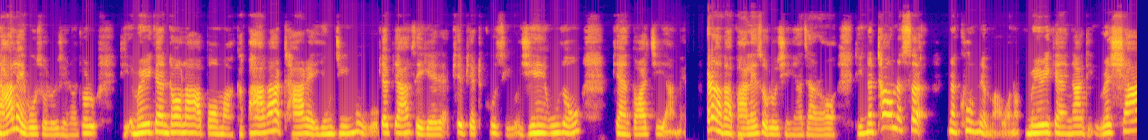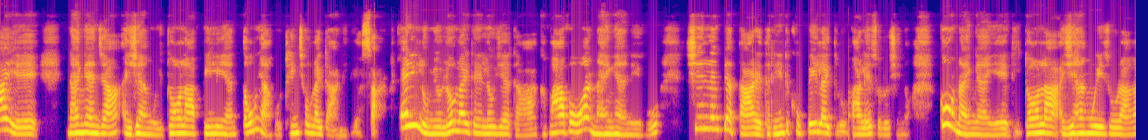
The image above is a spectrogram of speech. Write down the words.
နားလည်ဖို့ဆိုလို့ရှိရင်တော့တို့ဒီ American Dollar အပေါ်မှာကဘာကထားတဲ့ယုံကြည်မှုကိုပြပြစေခဲ့တဲ့အဖြစ်အပျက်တစ်ခုစီကိုအရင်ဦးဆုံးပြန်သွားကြည့်ရမယ်အဲ့ဒါကဘာလဲဆိုလို့ရှိရင်ကကြတော့ဒီ2020နှစ်ခုနှစ်မှာပေါ့နော်အမေရိကန်ကဒီရုရှားရဲ့နိုင်ငံခြားအရန်ငွေဒေါ်လာဘီလီယံ300ကိုထိန်းချုပ်လိုက်တာနေပြီးတော့စတာ အဲ့ဒီလိုမျိုးလှုပ်လိုက်တဲ့လုပ်ရက်ကကဘာပေါ်ကနိုင်ငံတွေကိုရှင်းလင်းပြတ်သားတဲ့သတင်းတစ်ခုပေးလိုက်သလိုဘာလဲဆိုလို့ရှိရင်တော့ကိုယ့်နိုင်ငံရဲ့ဒီဒေါ်လာအရန်ငွေဆိုတာက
